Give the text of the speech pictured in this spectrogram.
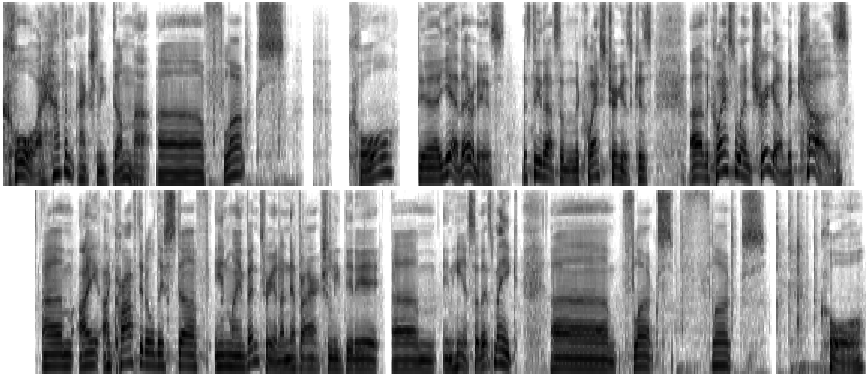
core, I haven't actually done that. Uh, flux core, yeah, yeah, there it is. Let's do that so that the quest triggers, because uh, the quest won't trigger because um, I I crafted all this stuff in my inventory and I never actually did it um, in here. So let's make um, flux flux core.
